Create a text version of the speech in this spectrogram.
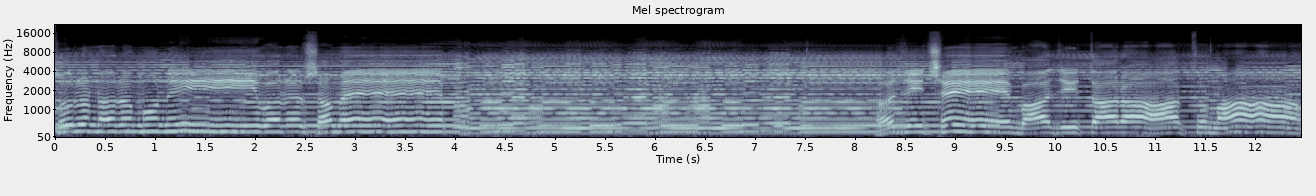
સુર નર મુનિ વર સમે. હજી છે બાજી તારા હાથમાં.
